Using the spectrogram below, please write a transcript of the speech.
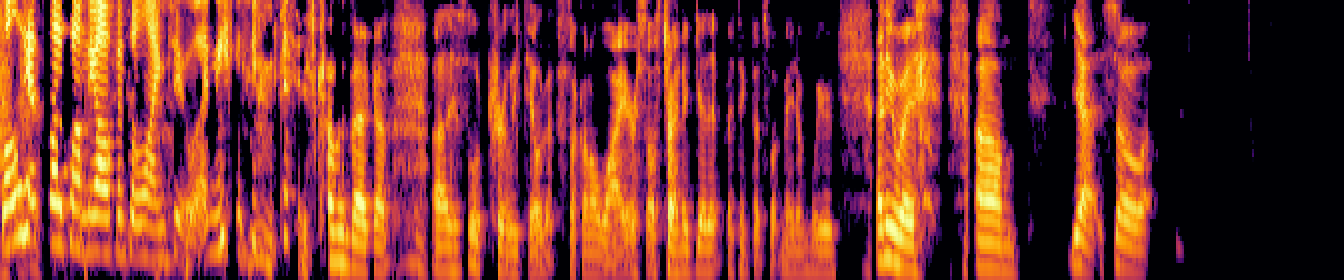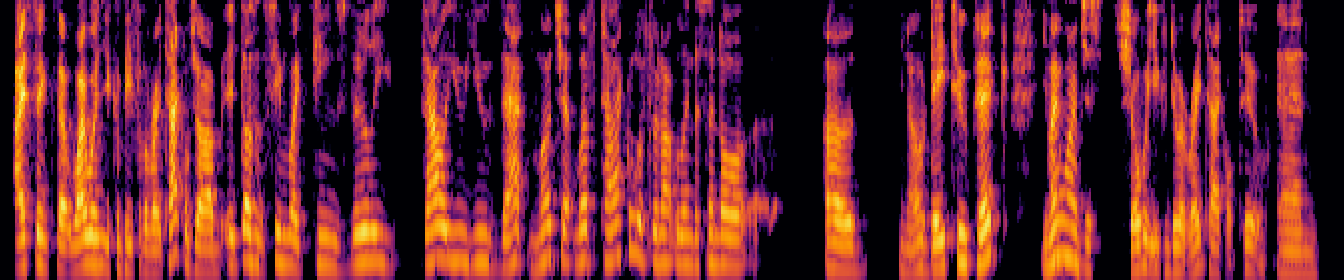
Well, he has thoughts on the offensive line too. I mean, He's coming back up. Uh, his little curly tail got stuck on a wire, so I was trying to get it. But I think that's what made him weird. Anyway, um, yeah. So I think that why wouldn't you compete for the right tackle job? It doesn't seem like teams really value you that much at left tackle if they're not willing to send a, a you know day two pick. You might want to just show what you can do at right tackle too, and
